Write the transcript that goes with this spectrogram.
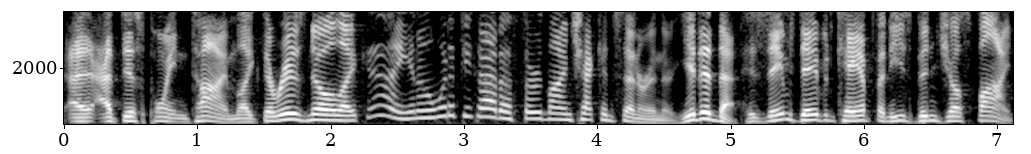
at, at this point in time. Like there is no like, eh, you know, what if you got a third line check-in center in there? You did that. His name's David Kampf, and he's been just fine.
